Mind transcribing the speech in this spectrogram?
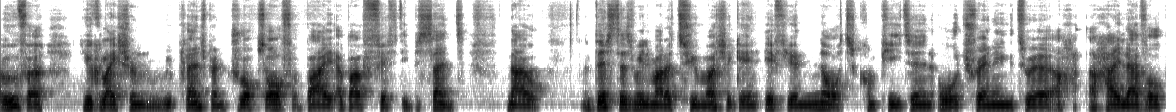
over, your glycogen replenishment drops off by about 50%. Now, this doesn't really matter too much again if you're not competing or training to a, a, high level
